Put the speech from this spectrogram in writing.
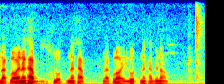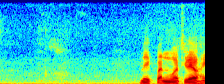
หลักร้อยนะครับ หลุดนะครับ หลักร้อยหลุดนะครับพี่น้อง เลขฝันงว่าที่แล้วให้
